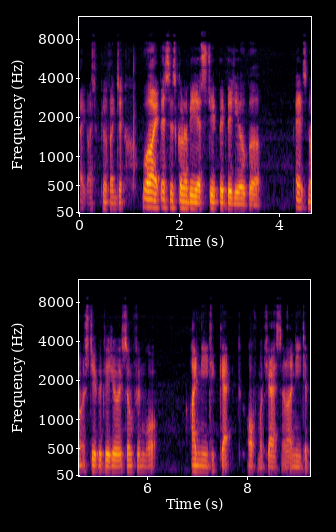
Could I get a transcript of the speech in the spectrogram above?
Hi guys, Frenzy. Right, this is going to be a stupid video, but it's not a stupid video, it's something what I need to get off my chest and I need to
